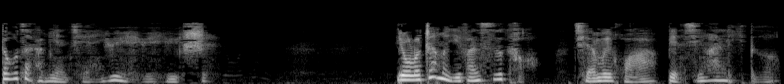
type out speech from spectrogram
都在他面前跃跃欲试。有了这么一番思考，钱维华便心安理得，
